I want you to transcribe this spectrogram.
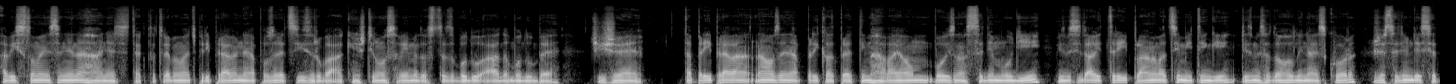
a vyslovene sa nenaháňať, tak to treba mať pripravené a pozrieť si zhruba, akým štýlom sa vieme dostať z bodu A do bodu B. Čiže tá príprava naozaj napríklad pred tým Havajom boli z nás 7 ľudí. My sme si dali 3 plánovacie meetingy, kde sme sa dohodli najskôr, že 70%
